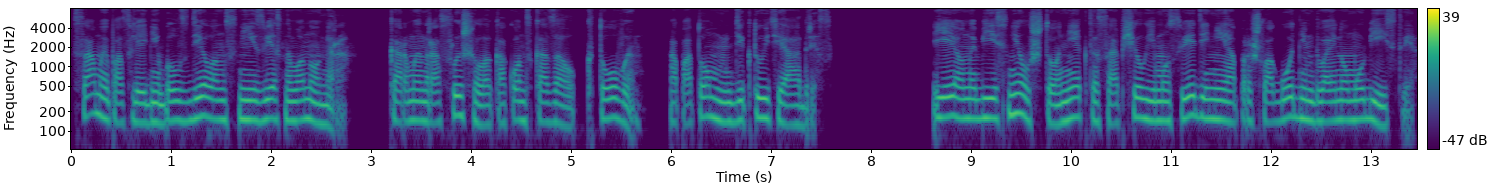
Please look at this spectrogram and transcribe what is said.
Самый последний был сделан с неизвестного номера. Кармен расслышала, как он сказал «Кто вы?», а потом «Диктуйте адрес». Ей он объяснил, что некто сообщил ему сведения о прошлогоднем двойном убийстве.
